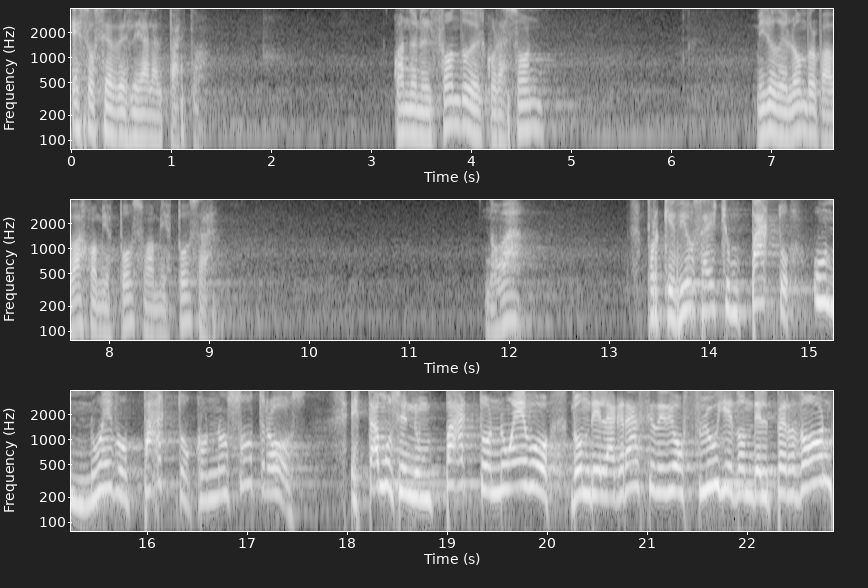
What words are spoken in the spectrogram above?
Eso es ser desleal al pacto. Cuando en el fondo del corazón miro del hombro para abajo a mi esposo a mi esposa, no va. Porque Dios ha hecho un pacto, un nuevo pacto con nosotros. Estamos en un pacto nuevo donde la gracia de Dios fluye, donde el perdón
